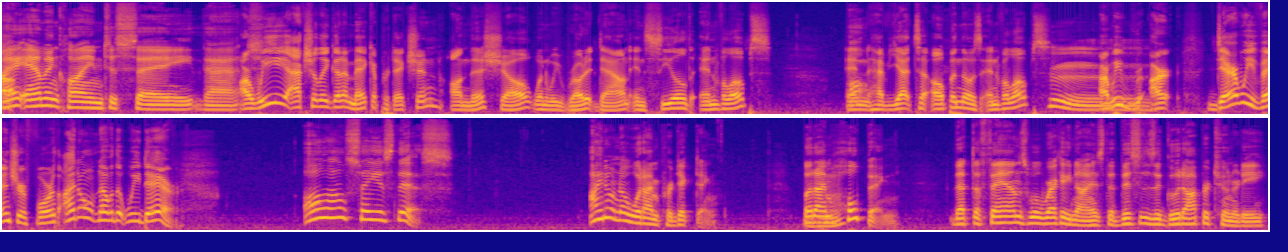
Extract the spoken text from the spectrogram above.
I am inclined to say that. Are we actually going to make a prediction on this show when we wrote it down in sealed envelopes and have yet to open those envelopes? Hmm. Are we are dare we venture forth? I don't know that we dare. All I'll say is this I don't know what I'm predicting, but I'm Mm-hmm. hoping that the fans will recognize that this is a good opportunity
